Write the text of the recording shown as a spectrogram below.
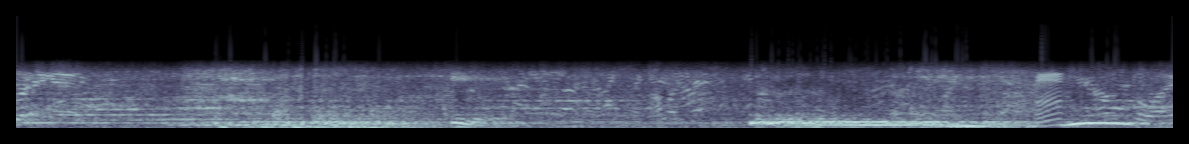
Recording it. Hmm? You Boy.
